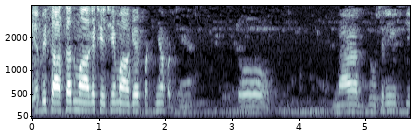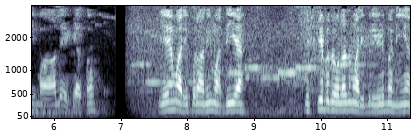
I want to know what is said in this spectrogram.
ये अभी साथ साथ माँ के छः छः माँ के पट्टियाँ पट्टे हैं। तो मैं दूसरी इसकी माँ लेके आता हूँ। ये हमारी पुरानी मादी है। इसकी बदौलत हमारी ब्रीड बनी है।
